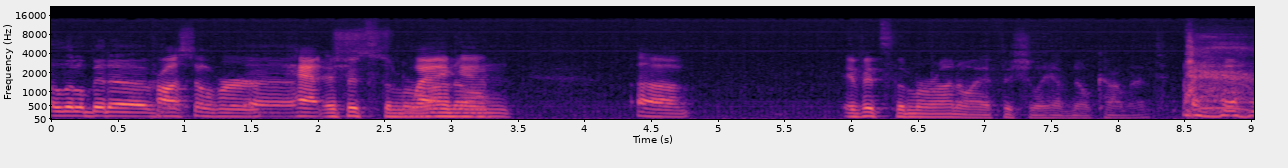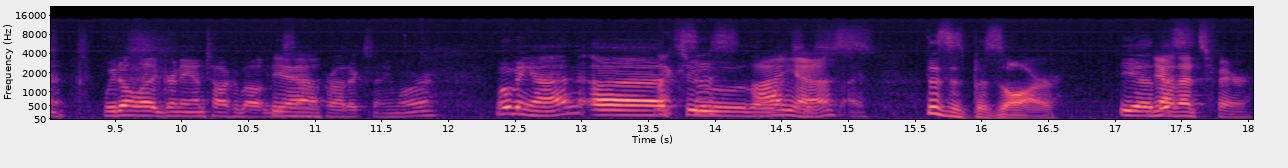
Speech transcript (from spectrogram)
a little bit of crossover uh, hatch If it's the Murano- wagon. Uh, If it's the Murano, I officially have no comment. We don't let Grenand talk about Nissan Yeah. products anymore. Moving on uh, Lexus to the IS. Lexus. This is bizarre. Yeah, yeah, this- that's fair.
